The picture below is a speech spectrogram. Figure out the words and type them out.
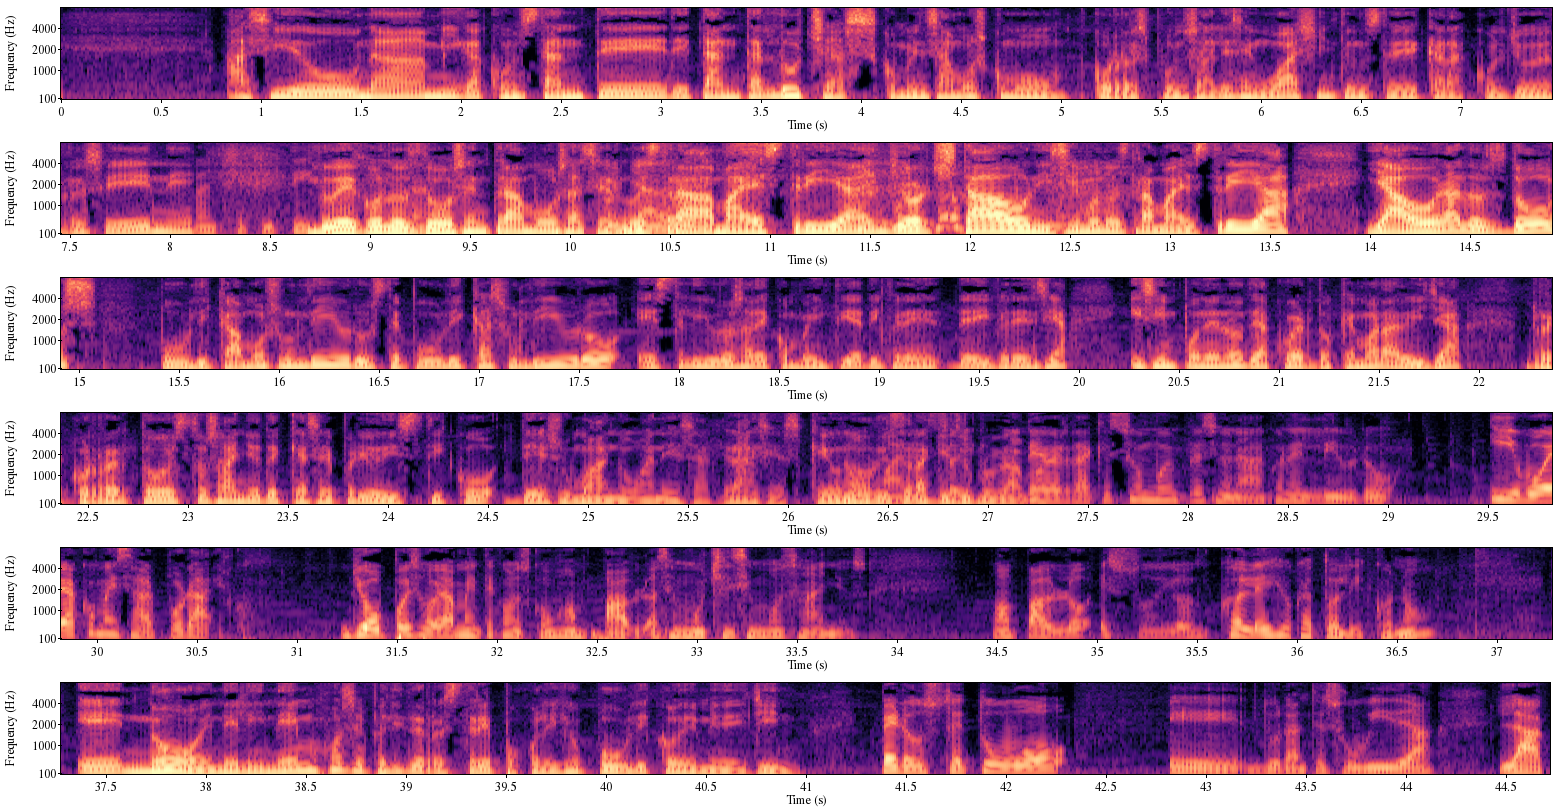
ha sido una amiga constante de tantas luchas. Comenzamos como corresponsales en Washington, usted de Caracol, yo de RCN. Luego los dos entramos a hacer nuestra maestría en Georgetown, hicimos nuestra maestría y ahora los dos publicamos un libro, usted publica su libro, este libro sale con 20 días de diferencia y sin ponernos de acuerdo. Qué maravilla recorrer todos estos años de quehacer periodístico de su mano, Vanessa. Gracias, qué honor No, estar aquí en su programa. De verdad que estoy muy impresionada con el libro y voy a comenzar por algo. Yo pues obviamente conozco a Juan Pablo hace muchísimos años. Juan Pablo estudió en colegio católico, ¿no? Eh, no, en el INEM José Félix de Restrepo, Colegio Público de Medellín. Pero usted tuvo eh, durante su vida la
